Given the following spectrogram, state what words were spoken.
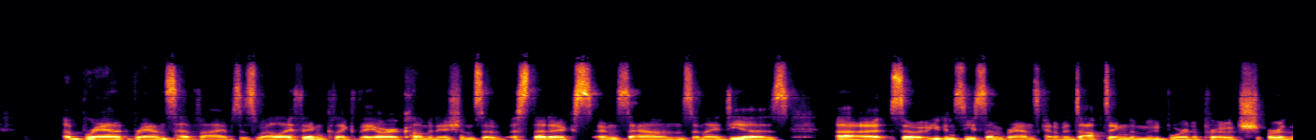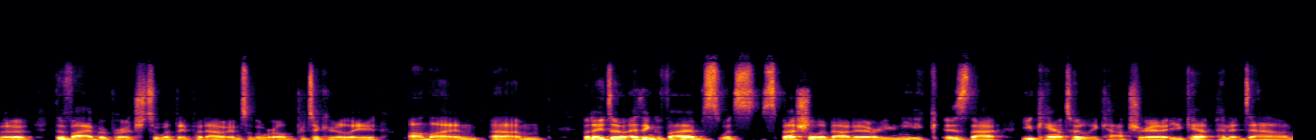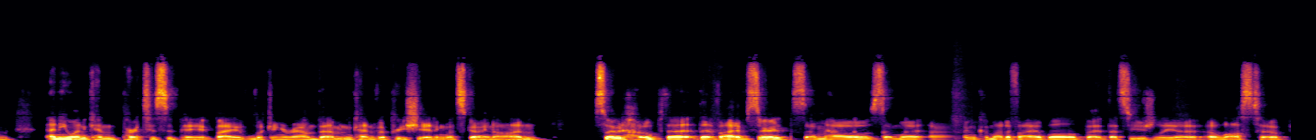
a brand brands have vibes as well i think. Like they are combinations of aesthetics and sounds and ideas. Uh, so you can see some brands kind of adopting the mood board approach or the the vibe approach to what they put out into the world particularly online. Um, but i don't i think vibes what's special about it or unique is that you can't totally capture it. You can't pin it down. Anyone can participate by looking around them and kind of appreciating what's going on. So i would hope that that vibes are somehow somewhat uh, uncommodifiable but that's usually a, a lost hope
